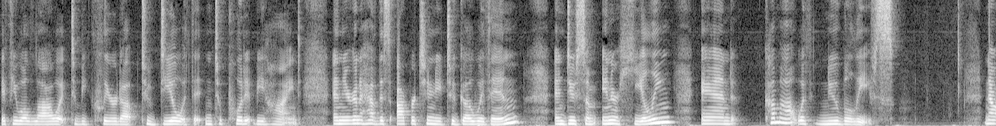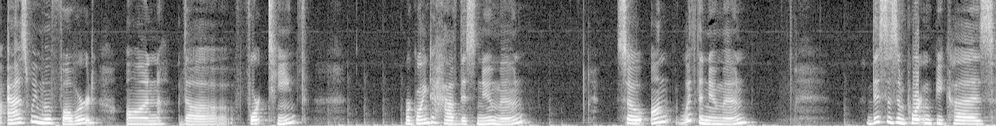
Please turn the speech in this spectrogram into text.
if you allow it to be cleared up, to deal with it, and to put it behind. And you're going to have this opportunity to go within and do some inner healing and come out with new beliefs. Now, as we move forward on the 14th, we're going to have this new moon so on with the new moon, this is important because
